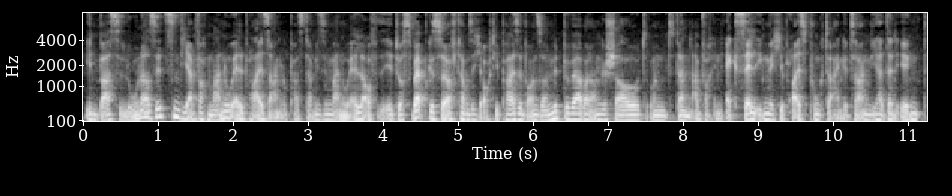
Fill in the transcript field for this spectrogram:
in Barcelona sitzen, die einfach manuell Preise angepasst haben. Die sind manuell auf, durchs Web gesurft, haben sich auch die Preise bei unseren Mitbewerbern angeschaut und dann einfach in Excel irgendwelche Preispunkte eingetragen. Die hat dann irgend,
